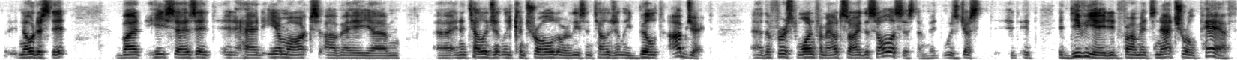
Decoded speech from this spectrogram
noticed it but he says it it had earmarks of a um, uh, an intelligently controlled or at least intelligently built object. Uh, the first one from outside the solar system. It was just it it, it deviated from its natural path,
